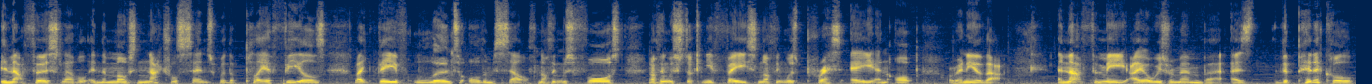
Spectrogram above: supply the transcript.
in that first level in the most natural sense where the player feels like they've learned it all themselves. Nothing was forced nothing was stuck in your face nothing was press A and up or any of that and that for me I always remember as the pinnacle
